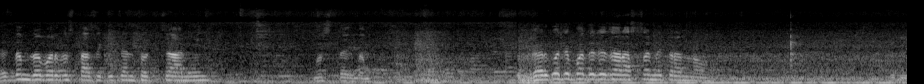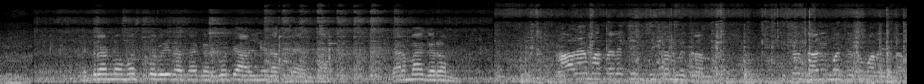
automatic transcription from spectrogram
एकदम जबरदस्त असं किचन स्वच्छ आणि मस्त एकदम. घरगुती पद्धतीचा रस्ता मित्रांनो. मित्रांनो मस्त वेळ असा घरगुती आळणी रस्ता यांचा गरमा गरम. काळ्या मसाल्याचे चिकन मित्रांनो. चिकन थाळीमध्ये तुम्हाला येणार.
